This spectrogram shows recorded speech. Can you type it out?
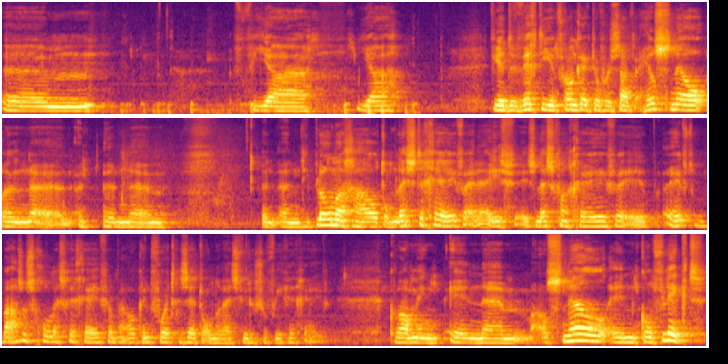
um, via, ja, via de weg die in Frankrijk ervoor staat, heel snel een, eh, een, een, um, een, een, diploma gehaald om les te geven. En hij is, is les gaan geven, heeft basisschool les gegeven, maar ook in het voortgezet onderwijs filosofie gegeven. Kwam in, um, al snel in conflict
